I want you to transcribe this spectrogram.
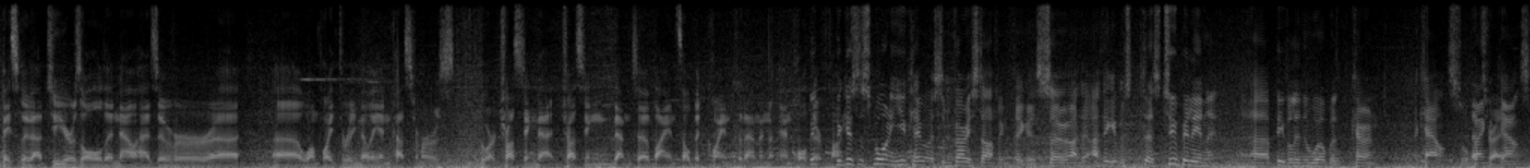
basically about two years old and now has over uh, uh, 1.3 million customers who are trusting that, trusting them to buy and sell Bitcoin for them and, and hold Be their funds. Because this morning you came up with some very startling figures. So I, th I think it was there's two billion uh, people in the world with current accounts or bank right. accounts,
